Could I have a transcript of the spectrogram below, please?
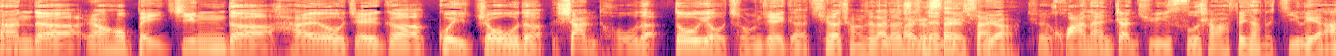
安的，然后北京的，还有这个贵州的、汕头的，都有从这个其他城市来到深圳比赛赛。区啊是华南战区厮杀非常的激烈啊。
